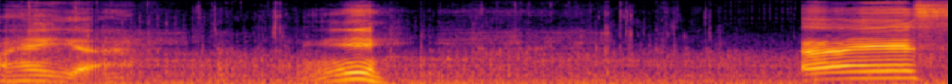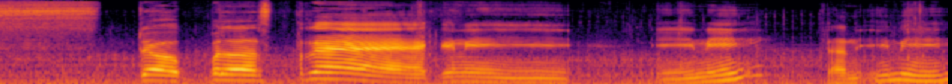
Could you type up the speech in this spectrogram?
Iya. Nih. Es double strike ini. Ini dan ini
